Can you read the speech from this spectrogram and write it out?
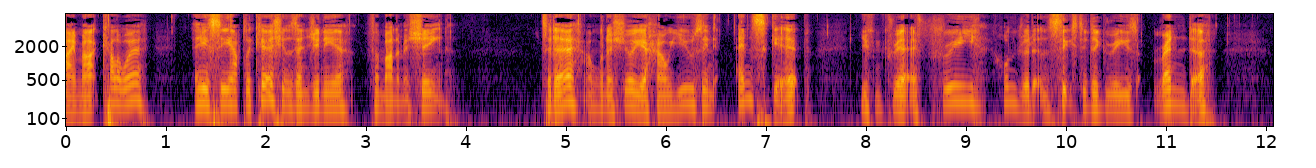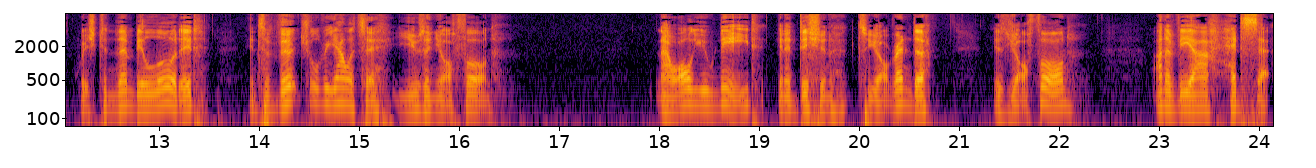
I'm Mark Calloway, AC Applications Engineer for Man Machine. Today I'm going to show you how using Enscape you can create a 360 degrees render which can then be loaded into virtual reality using your phone. Now all you need in addition to your render is your phone and a VR headset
